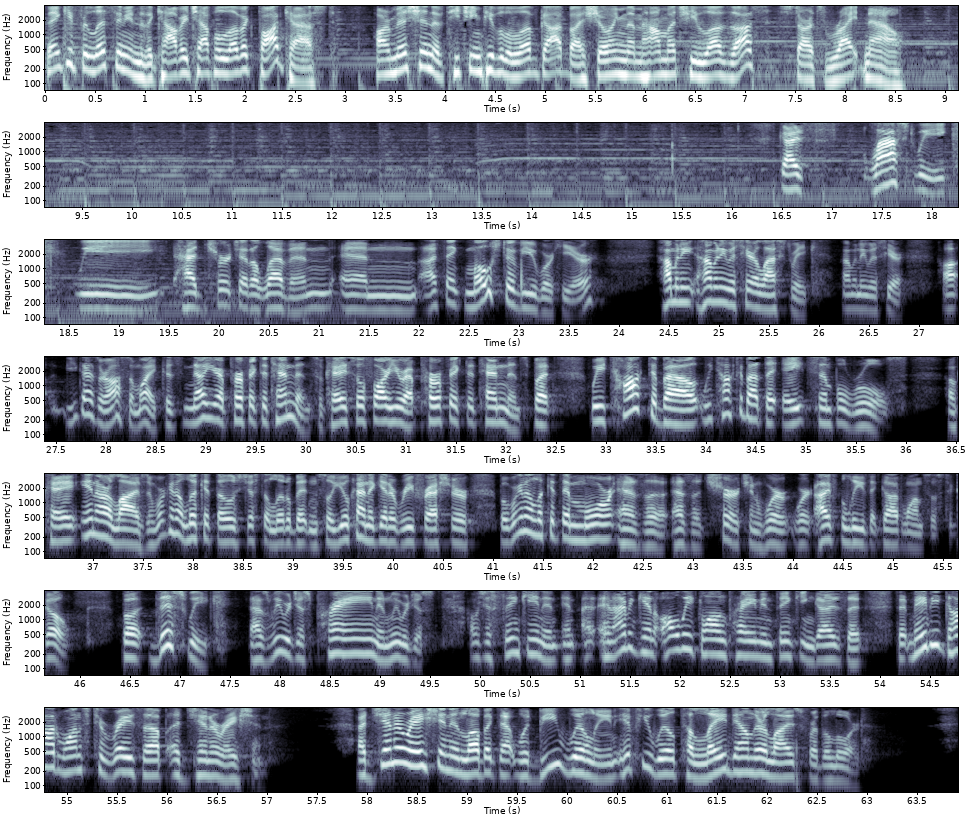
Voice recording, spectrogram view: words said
Thank you for listening to the Calvary Chapel Lubbock podcast. Our mission of teaching people to love God by showing them how much He loves us starts right now. Guys, last week we had church at 11 and I think most of you were here. How many, how many was here last week? How many was here? Uh, you guys are awesome. Why? Because now you're at perfect attendance. Okay, so far you're at perfect attendance. But we talked about we talked about the eight simple rules. Okay, in our lives, and we're going to look at those just a little bit, and so you'll kind of get a refresher. But we're going to look at them more as a as a church and where where I believe that God wants us to go. But this week, as we were just praying and we were just, I was just thinking and, and, and I began all week long praying and thinking, guys, that, that maybe God wants to raise up a generation a generation in Lubbock that would be willing, if you will, to lay down their lives for the Lord.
